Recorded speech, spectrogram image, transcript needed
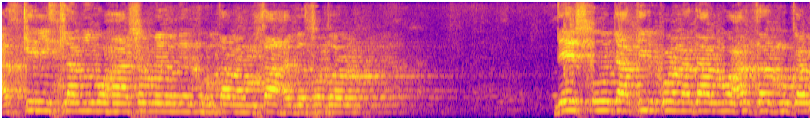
আজকের ইসলামী মহাসম্মেলনের মোহতারাম সাহেব সদর। দেশ ও জাতির কর্ণাদার মহাজ মুকার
